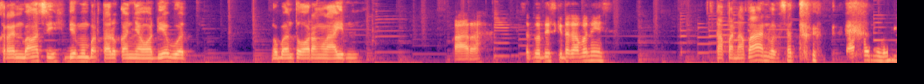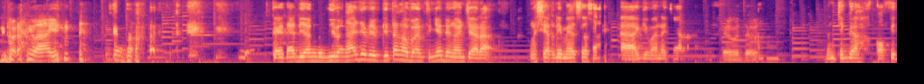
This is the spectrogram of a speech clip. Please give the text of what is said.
keren banget sih. Dia mempertaruhkan nyawa dia buat ngebantu orang lain. Parah. Sekutis kita kapan nih kapan apaan bangsat. Kapan ngebantu orang lain kayak tadi yang lu bilang aja Bib kita ngebantunya dengan cara nge-share di medsos aja. Gimana cara betul betul. mencegah covid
